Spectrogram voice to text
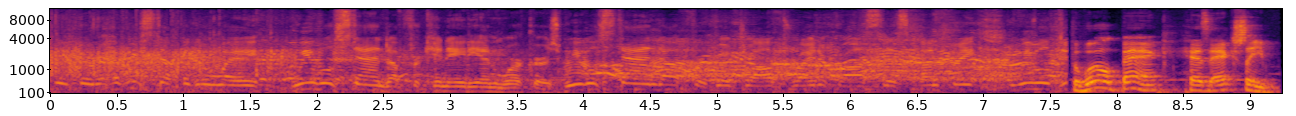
Speaker, every step of the way, we will stand up for Canadian workers. We will stand up for good jobs right across this country. The World Bank has actually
